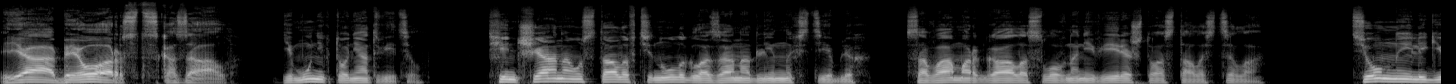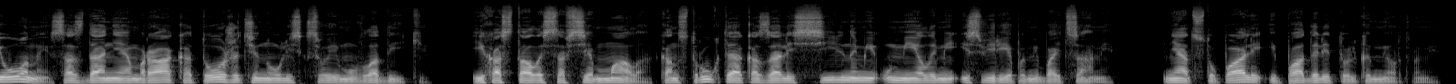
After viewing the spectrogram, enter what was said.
Я Беорст!» — сказал. Ему никто не ответил. Тхенчана устало втянула глаза на длинных стеблях. Сова моргала, словно не веря, что осталась цела. Темные легионы, создания мрака, тоже тянулись к своему владыке. Их осталось совсем мало, конструкты оказались сильными, умелыми и свирепыми бойцами не отступали и падали только мертвыми.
